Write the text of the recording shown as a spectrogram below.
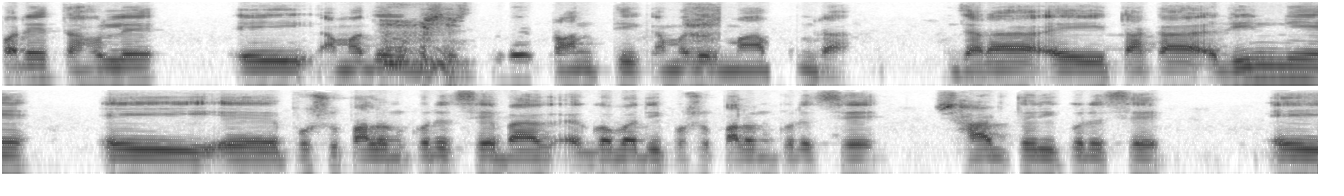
পারে তাহলে এই আমাদের বিশেষ করে প্রান্তিক আমাদের মা বোনরা যারা এই টাকা ঋণ নিয়ে এই পশু পালন করেছে বা গবাদি পশু পালন করেছে সার তৈরি করেছে এই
